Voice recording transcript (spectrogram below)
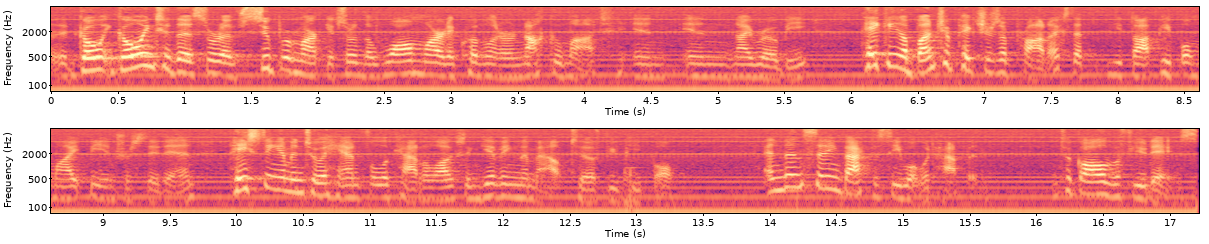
uh, going, going to the sort of supermarket, sort of the Walmart equivalent or Nakumatt in, in Nairobi, taking a bunch of pictures of products that he thought people might be interested in, pasting them into a handful of catalogs and giving them out to a few people, and then sitting back to see what would happen. It took all of a few days.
